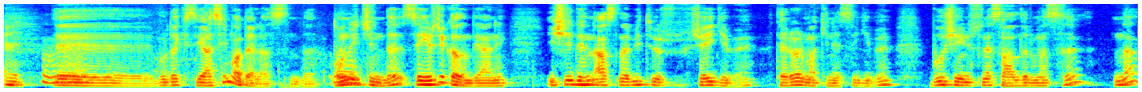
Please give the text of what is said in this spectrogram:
evet. e, buradaki siyasi model aslında. Onun evet. için de seyirci kalındı yani. IŞİD'in aslında bir tür şey gibi terör makinesi gibi bu şeyin üstüne saldırması na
